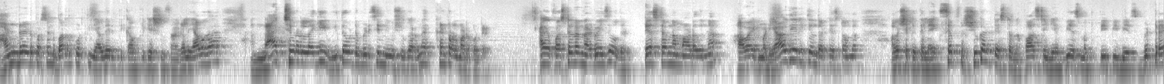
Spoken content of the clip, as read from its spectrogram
ಹಂಡ್ರೆಡ್ ಪರ್ಸೆಂಟ್ ಬರೆದು ಕೊಡ್ತೀನಿ. ಯಾವುದೇ ರೀತಿ ಕಾಂಪ್ಲಿಕೇಶನ್ಸ್ ಆಗಲ್ಲ. ಯಾವಾಗ? ನ್ಯಾಚುರಲ್ಲಾಗಿ ವಿತೌಟ್ ಮೆಡಿಸಿನ್ ನೀವು ಶುಗರ್ನ ಕಂಟ್ರೋಲ್ ಮಾಡಿಕೊಂಡ್ರೆ. ಆಗ ಫಸ್ಟ್ ನನ್ನ ಅಡ್ವೈಸು ಒಂದು ಟೆಸ್ಟನ್ನು ಮಾಡೋದನ್ನು ಅವಾಯ್ಡ್ ಮಾಡಿ. ಯಾವುದೇ ರೀತಿ ಒಂದು ಟೆಸ್ಟ್ ಒಂದು ಅವಶ್ಯಕತೆ ಇಲ್ಲ. ಎಕ್ಸೆಪ್ಟ್ ಶುಗರ್ ಟೆಸ್ಟನ್ನು ಫಾಸ್ಟಿಂಗ್ ಎಫ್ ಬಿ ಎಸ್ ಮತ್ತು ಪಿ ಪಿ ಬಿ ಎಸ್ ಬಿಟ್ಟರೆ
